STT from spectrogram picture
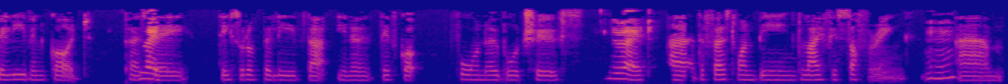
believe in God per Right. se. They sort of believe that you know they've got four noble truths. Right. Uh, the first one being life is suffering. Mm-hmm. Um,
